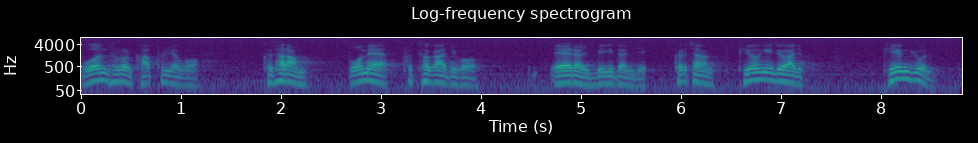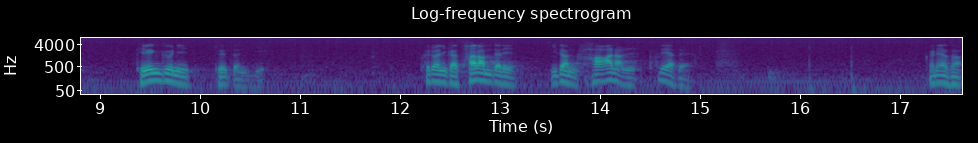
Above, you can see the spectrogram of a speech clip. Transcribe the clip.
원수를 갚으려고 그 사람 몸에 붙어가지고 애를 먹이든지 그렇지 않으면 병이 돼가지고 병균, 병균이 되든지 그러니까 사람들이 이런 한을 풀어야 돼요. 그래서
